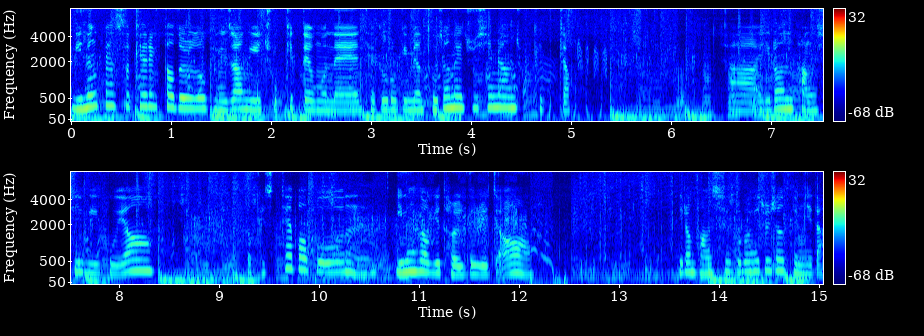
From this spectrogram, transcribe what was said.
미능 패스 캐릭터들도 굉장히 좋기 때문에 되도록이면 도전해 주시면 좋겠죠. 자, 이런 방식이고요. 이렇게 스텝업은 이능석이 덜 들죠. 이런 방식으로 해주셔도 됩니다.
